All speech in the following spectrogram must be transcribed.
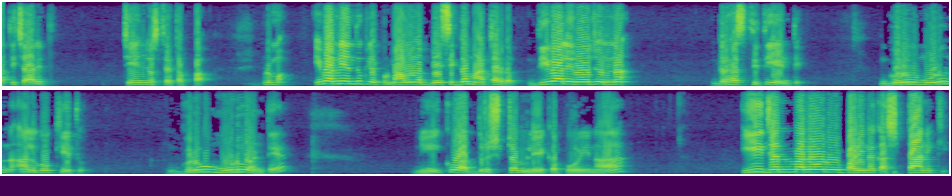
అతిచారి చేంజ్ వస్తే తప్ప. ఇప్పుడు మా- ఇవన్నీ ఎందుకు ఇప్పుడు మామూలుగా బేసిక్గా మాట్లాడదాం. దీవాళి రోజు ఉన్న గ్రహస్థితి ఏంటి? గురువు మూడు నాలుగో కేతు. గురువు మూడు అంటే నీకు అదృష్టం లేకపోయినా ఈ జన్మలో నువ్వు పడిన కష్టానికి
